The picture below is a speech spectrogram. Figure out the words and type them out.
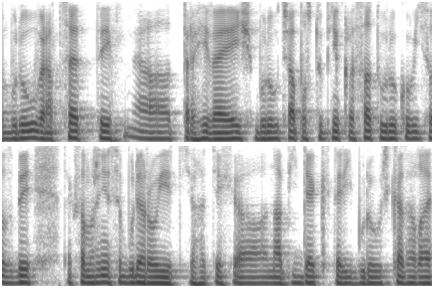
budou vracet ty trhy vejš, budou třeba postupně klesat úrokové sazby, tak samozřejmě se bude rojit těch nabídek, které budou říkat, hele,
